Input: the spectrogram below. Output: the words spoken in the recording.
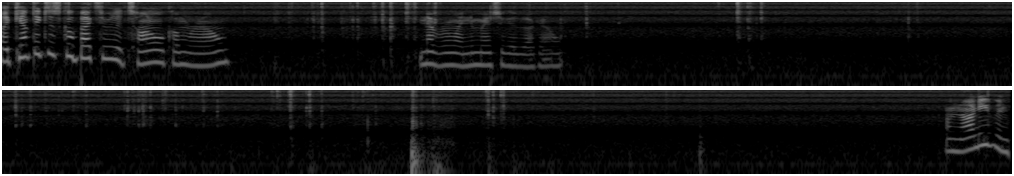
Like, can't they just go back through the tunnel come around? Never mind, I managed to get back out. I'm not even,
